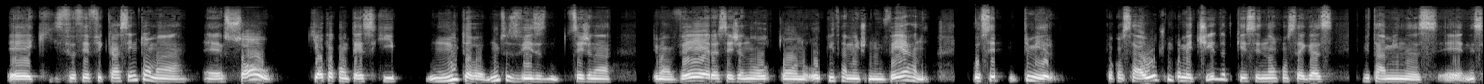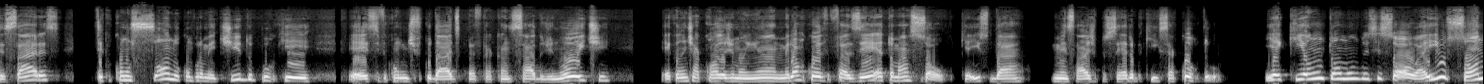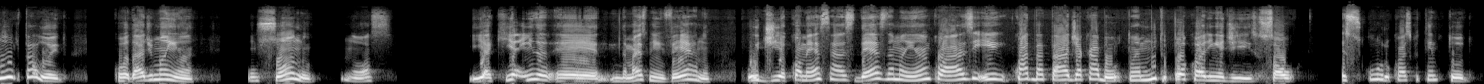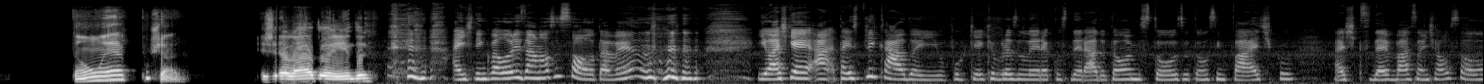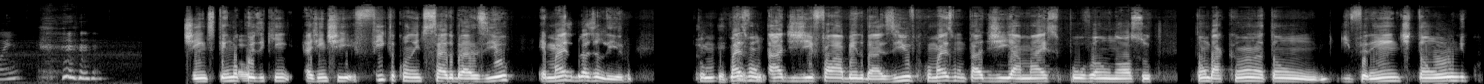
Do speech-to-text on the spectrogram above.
é, que se você ficar sem tomar é, sol, que é o que acontece que muita, muitas vezes, seja na primavera, seja no outono, ou principalmente no inverno, você, primeiro, fica com a saúde comprometida, porque você não consegue as vitaminas é, necessárias, fica com sono comprometido, porque é, você fica com dificuldades para ficar cansado de noite. É, quando a gente acorda de manhã, a melhor coisa para fazer é tomar sol, que é isso dá mensagem para o cérebro que se acordou. E aqui eu não tomo esse sol. Aí o sono tá doido. Acordar de manhã. Um sono, nossa. E aqui ainda, é, ainda mais no inverno, o dia começa às 10 da manhã quase e 4 da tarde acabou. Então é muito pouca horinha de sol escuro quase que o tempo todo. Então é puxado. Gelado ainda. a gente tem que valorizar nosso sol, tá vendo? e eu acho que é, tá explicado aí o porquê que o brasileiro é considerado tão amistoso, tão simpático. Acho que se deve bastante ao sol, hein? gente, tem uma coisa que a gente fica quando a gente sai do Brasil, é mais brasileiro. Com mais vontade de falar bem do Brasil, com mais vontade de amar esse povão nosso tão bacana, tão diferente, tão único.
